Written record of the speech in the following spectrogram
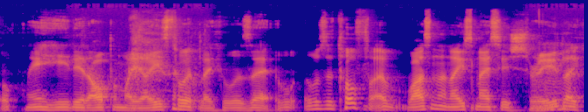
fuck me, he did open my eyes to it. Like it was a, it was a tough, it wasn't a nice message to read. Like,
